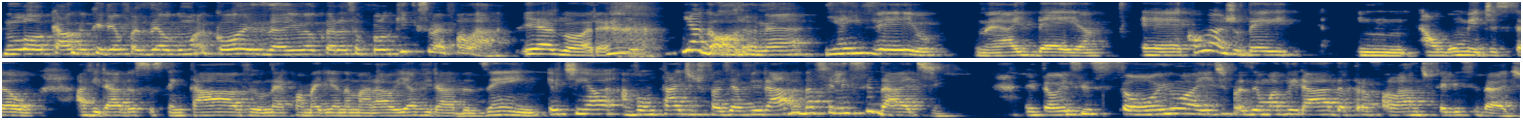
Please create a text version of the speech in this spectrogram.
no local que eu queria fazer alguma coisa, e meu coração falou: o que, que você vai falar? E agora? E agora, né? E aí veio né, a ideia. É, como eu ajudei em alguma edição a virada sustentável, né, com a Mariana Amaral e a virada Zen, eu tinha a vontade de fazer a virada da felicidade. Então, esse sonho aí de fazer uma virada para falar de felicidade.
